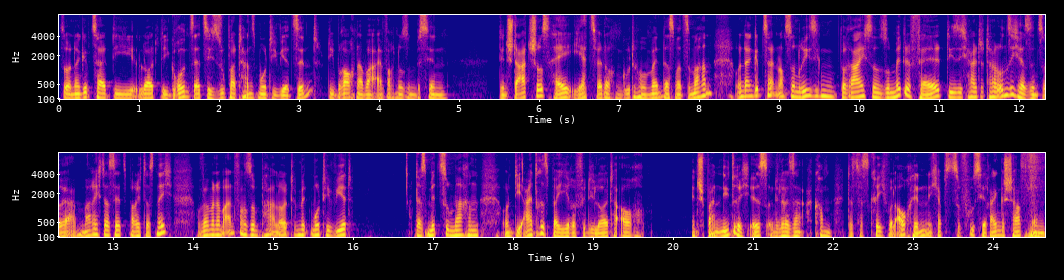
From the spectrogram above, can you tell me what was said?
So, und dann gibt es halt die Leute, die grundsätzlich super tanzmotiviert sind. Die brauchen aber einfach nur so ein bisschen den Startschuss. Hey, jetzt wäre doch ein guter Moment, das mal zu machen. Und dann gibt es halt noch so einen riesigen Bereich, so, so ein Mittelfeld, die sich halt total unsicher sind. So, ja, mache ich das jetzt, mache ich das nicht? Und wenn man am Anfang so ein paar Leute mit motiviert, das mitzumachen und die Eintrittsbarriere für die Leute auch entspannt niedrig ist und die Leute sagen, ach komm, das, das kriege ich wohl auch hin. Ich habe es zu Fuß hier reingeschafft, dann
